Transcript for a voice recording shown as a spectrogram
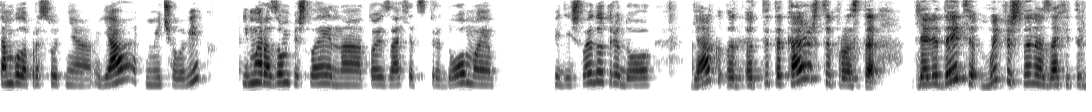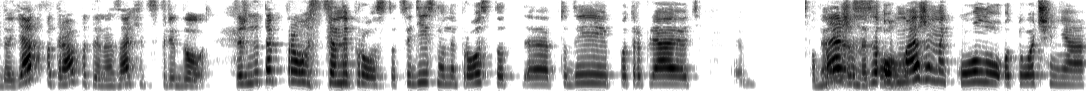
Там була присутня я, мій чоловік, і ми разом пішли на той захід з Трюдо. Ми підійшли до Трюдо. Як от, от ти так кажеш це просто для людей? Це ми пішли на захід Трюдо. Як потрапити на захід з Трюдо? Це ж не так просто. Це не просто, це дійсно непросто. Е, Туди потрапляють обмежене з коло. обмежене коло оточення.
